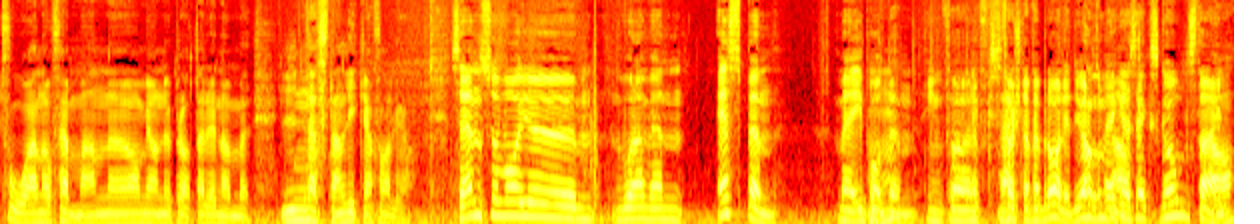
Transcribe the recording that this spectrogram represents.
tvåan och femman eh, om jag nu pratar i nummer. Nästan lika farliga. Sen så var ju mm, våran vän Espen med i podden inför Mm. Exakt. första februari. Det är ju han som äger Ja. Sex Gold Style. Ja,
